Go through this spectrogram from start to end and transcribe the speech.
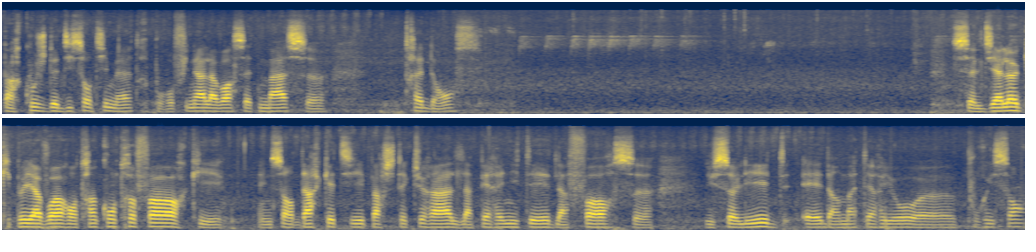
par couche de 10 cm pour au final avoir cette masse euh, très dense. C'est le dialogue qu'il peut y avoir entre un contrefort qui est une sorte d'archétype architectural de la pérennité, de la force, euh, du solide et d'un matériau pourrissant.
